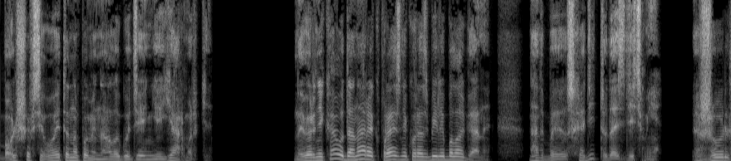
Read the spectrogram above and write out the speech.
Больше всего это напоминало гудение ярмарки. Наверняка у Донара к празднику разбили балаганы. Надо бы сходить туда с детьми. Жуль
